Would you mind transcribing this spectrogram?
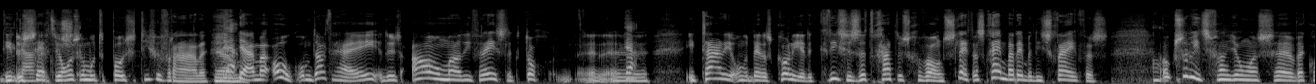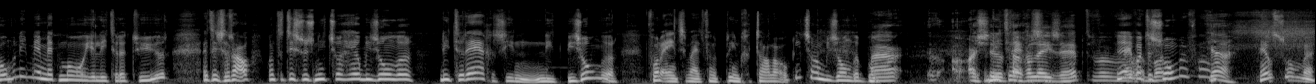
Die dus zegt, jongens, we moeten positieve verhalen. Ja. ja. maar ook omdat hij dus allemaal die vreselijke, toch... Uh, ja. Italië onder Berlusconi, de crisis, het gaat dus gewoon slecht. En schijnbaar hebben die schrijvers oh. ook zoiets van... jongens, uh, wij komen niet meer met mooie literatuur. Het is rauw, want het is dus niet zo heel bijzonder... literair gezien niet bijzonder. Voor eenzaamheid van de priemgetallen ook niet zo'n bijzonder boek. Maar als je dat dan gelezen hebt... Nee, je wordt er somber van. Ja. Heel somber.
